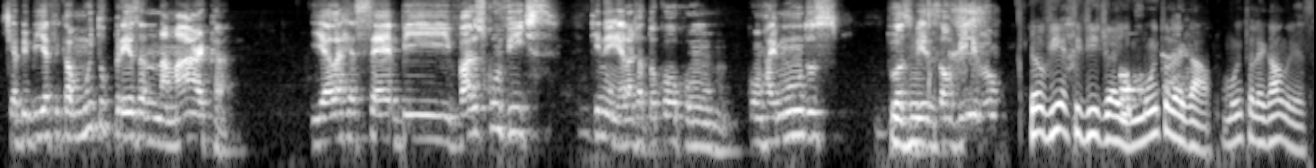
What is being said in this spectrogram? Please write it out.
que a Bibi fica muito presa na marca e ela recebe vários convites, que nem ela já tocou com, com Raimundos duas uhum. vezes ao vivo. Eu vi esse vídeo aí, muito legal, muito legal mesmo.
